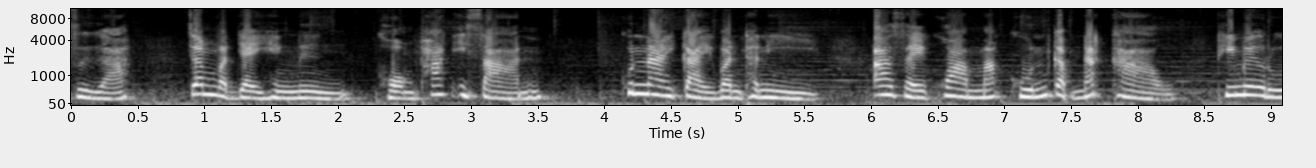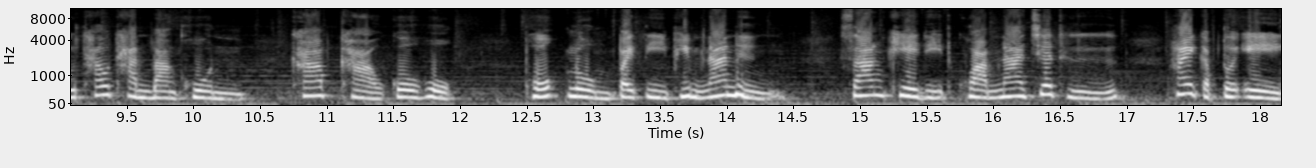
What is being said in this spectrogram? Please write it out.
เสือ จังหวัดใหญ่แห่งหนึ่งของภาคอีสาน คุณนายไก่วันธนี อาศัยความมักคุ้นกับนักข่าว ที่ไม่รู้เท่าทันบางคน คาบข่าวโกหก พกลมไปตีพิมพ์หน้าหนึ่ง สร้างเครดิตความน่าเชื่อถือ ให้กับตัวเอง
